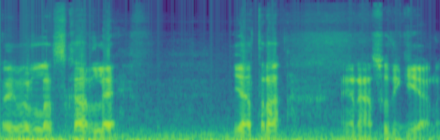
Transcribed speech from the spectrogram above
ഡ്രൈവർലെസ് കാറിലെ യാത്ര അങ്ങനെ ആസ്വദിക്കുകയാണ്.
